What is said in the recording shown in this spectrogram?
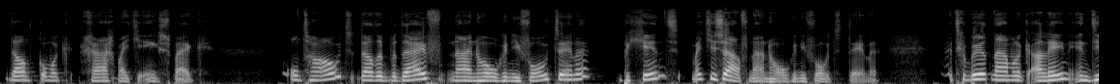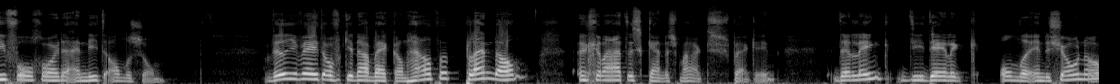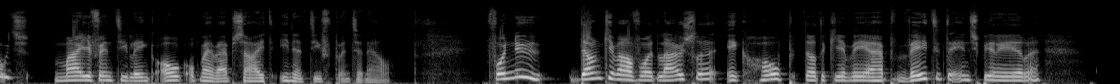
Dan kom ik graag met je in gesprek. Onthoud dat het bedrijf naar een hoger niveau tillen begint met jezelf naar een hoger niveau te tillen. Het gebeurt namelijk alleen in die volgorde en niet andersom. Wil je weten of ik je daarbij kan helpen? Plan dan een gratis kennismakingsgesprek in. De link die deel ik onder in de show notes, maar je vindt die link ook op mijn website inatief.nl. Voor nu, dankjewel voor het luisteren. Ik hoop dat ik je weer heb weten te inspireren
